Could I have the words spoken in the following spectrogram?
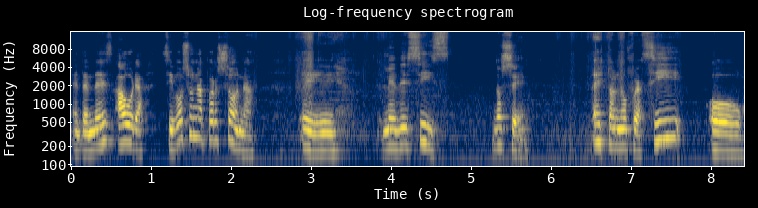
¿Entendés? Ahora, si vos a una persona eh, le decís, no sé, esto no fue así, o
